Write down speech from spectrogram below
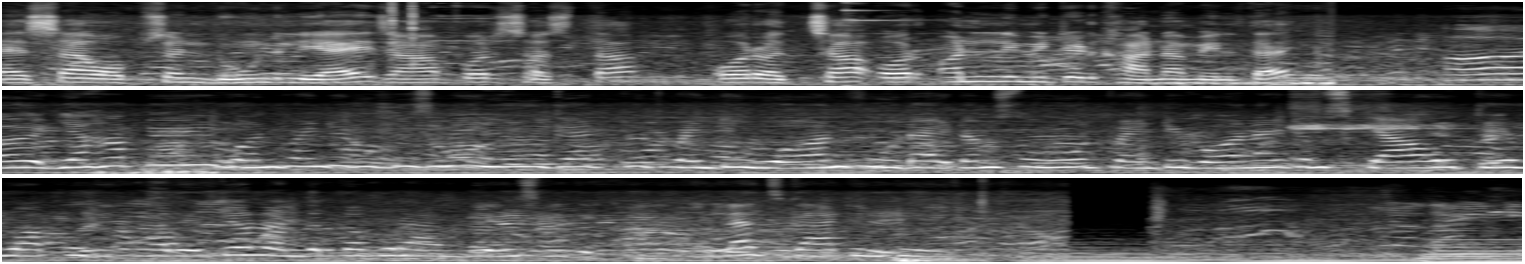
ऐसा ऑप्शन ढूंढ लिया है जहाँ पर सस्ता और अच्छा और अनलिमिटेड खाना मिलता है। यहाँ पे वन ट्वेंटी रुपीज़ में you get twenty one food items तो वो ट्वेंटी वन आइटम्स क्या होते हैं वो आपको दिखा देते हैं और अंदर का पूरा एम्बियंस भी दिखा देते हैं। लेट्स गेट इन टू इट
